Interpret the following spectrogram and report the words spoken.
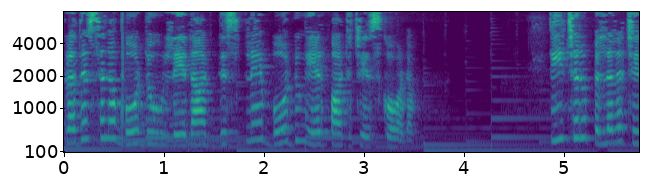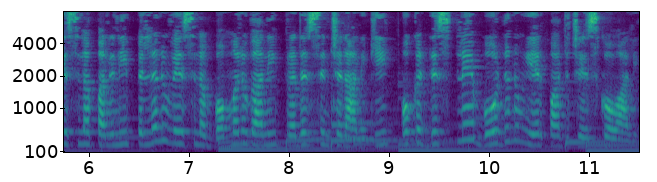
ప్రదర్శన బోర్డు లేదా డిస్ప్లే బోర్డు ఏర్పాటు చేసుకోవడం. టీచరు పిల్లల చేసిన పనిని పిల్లలు వేసిన బొమ్మలు గాని ప్రదర్శించడానికి ఒక డిస్ప్లే బోర్డును ఏర్పాటు చేసుకోవాలి.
